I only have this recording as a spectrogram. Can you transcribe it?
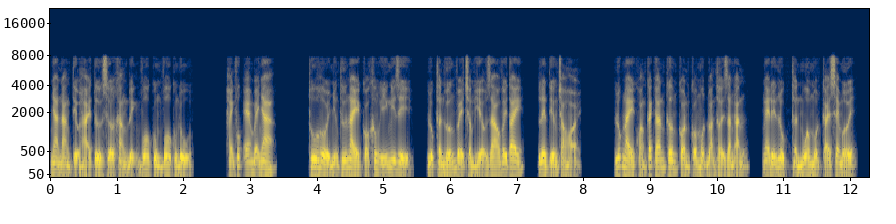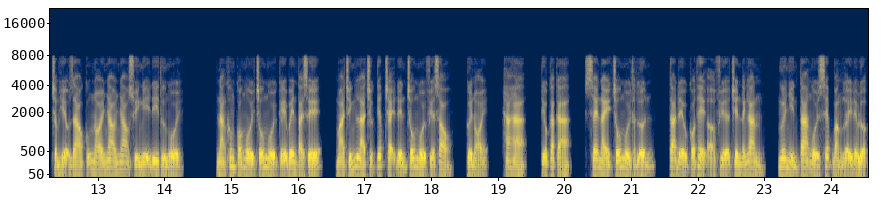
nhà nàng tiểu hài tử sữa khẳng định vô cùng vô cùng đủ. Hạnh phúc em bé nha. Thu hồi những thứ này có không ý nghĩ gì, lục thần hướng về trầm hiểu giao với tay, lên tiếng chào hỏi. Lúc này khoảng cách ăn cơm còn có một đoạn thời gian ngắn, nghe đến lục thần mua một cái xe mới, trầm hiểu giao cũng nói nhao nhao suy nghĩ đi thử ngồi. Nàng không có ngồi chỗ ngồi kế bên tài xế, mà chính là trực tiếp chạy đến chỗ ngồi phía sau, cười nói, ha ha, tiểu ca ca, xe này chỗ ngồi thật lớn, ta đều có thể ở phía trên đánh lăn, ngươi nhìn ta ngồi xếp bằng lấy đều được.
